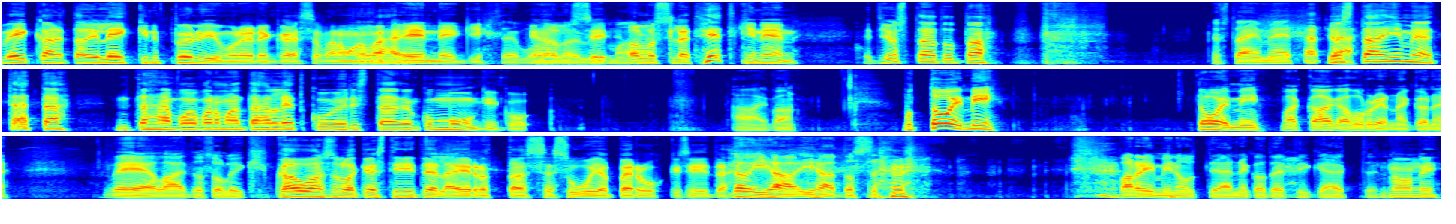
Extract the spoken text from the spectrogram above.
veikkaan, että oli leikkinyt pölyimureiden kanssa varmaan Ei, vähän ennenkin. se voi ja olla ollut, si- ylimaalla. ollut sillä, että hetkinen, että jos tämä tota, Jos tämä ei mene tätä. jos tää imee tätä, niin tähän voi varmaan tähän letkuun yhdistää jonkun muunkin kuin Aivan. Mutta toimi. Toimi, vaikka aika hurjan näköinen VH-laitos olikin. Kauan sulla kesti itsellä irrottaa se suu ja perukki siitä? No ihan, ihan tuossa pari minuuttia ennen kuin otettiin käyttöön. No, No niin,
